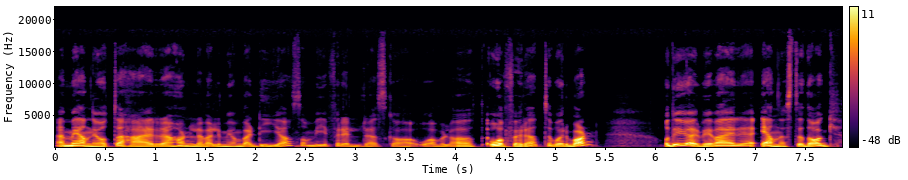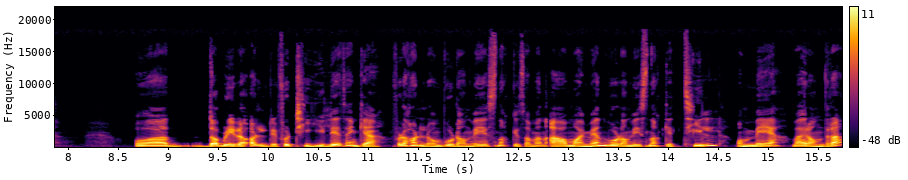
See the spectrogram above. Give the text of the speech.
Jeg mener jo at det her handler veldig mye om verdier som vi foreldre skal overføre til våre barn. Og det gjør vi hver eneste dag. Og da blir det aldri for tidlig, tenker jeg. For det handler om hvordan vi snakker sammen, jeg og mannen min. Hvordan vi snakker til og med hverandre.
